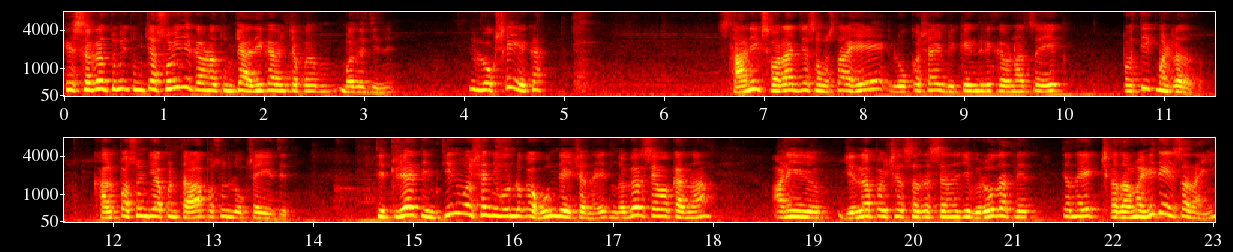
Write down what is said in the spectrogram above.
हे सगळं तुम्ही तुमच्या सोयीने करणार तुमच्या अधिकाऱ्यांच्या प मदतीने. ही लोकशाही आहे का? स्थानिक स्वराज्य संस्था हे लोकशाही विकेंद्रीकरणाचं एक प्रतीक म्हटलं जातं. खालपासून जी आपण तळापासून लोकशाही येते तिथल्या तीन तीन वर्ष निवडणुका होऊन द्यायच्या नाहीत. नगरसेवकांना आणि जिल्हा परिषद सदस्यांना जे विरोधातले आहेत, त्यांना एक छदामाही द्यायचा नाही.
